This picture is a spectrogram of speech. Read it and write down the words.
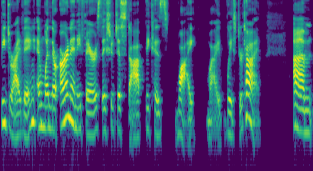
be driving. And when there aren't any fares, they should just stop because why? Why waste your time? Um,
